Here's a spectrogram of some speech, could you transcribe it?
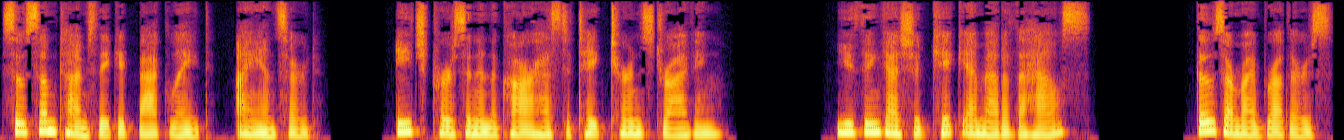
so sometimes they get back late, I answered. Each person in the car has to take turns driving. You think I should kick M out of the house? Those are my brothers.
